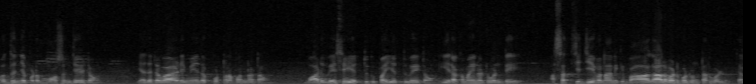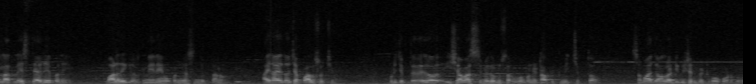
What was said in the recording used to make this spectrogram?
అబద్ధం చెప్పడం మోసం చేయటం ఎదటివాడి మీద కుట్ర పన్నటం వాడు వేసే ఎత్తుకి పై ఎత్తు వేయటం ఈ రకమైనటువంటి అసత్య జీవనానికి బాగా అలవాటు పడి ఉంటారు వాళ్ళు. తెల్లారు లేస్తే అదే పని. వాళ్ళ దగ్గరికి నేనేం ఉపన్యాసం చెప్తాను? అయినా ఏదో చెప్పాల్సి వచ్చింది. ఇప్పుడు చెప్తే ఏదో ఈశావాస్యమిదం సర్వం అనే టాపిక్ మీద చెప్తాం. సమాజం అలా డివిజన్ పెట్టుకోకూడదు.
